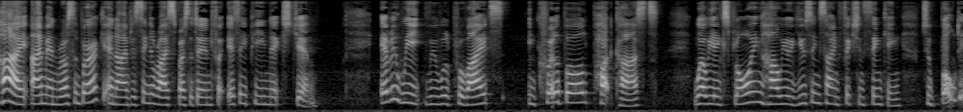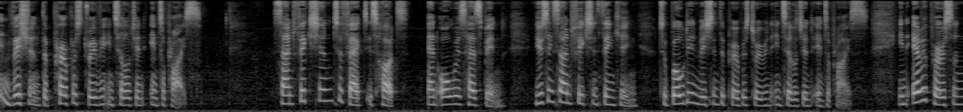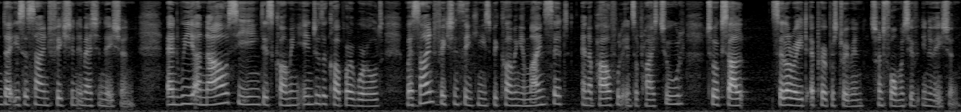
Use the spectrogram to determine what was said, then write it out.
Hi, I'm Anne Rosenberg, and I'm the Senior Vice President for SAP Next Gen. Every week, we will provide incredible podcasts where we are exploring how you're using science fiction thinking to boldly envision the purpose driven intelligent enterprise. Science fiction to fact is hot and always has been. Using science fiction thinking to boldly envision the purpose driven intelligent enterprise. In every person, there is a science fiction imagination, and we are now seeing this coming into the corporate world where science fiction thinking is becoming a mindset and a powerful enterprise tool to accelerate a purpose driven transformative innovation.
